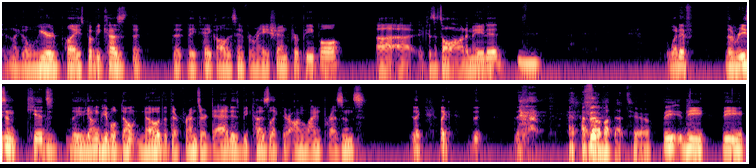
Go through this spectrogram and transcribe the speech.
in like a weird place but because the, the they take all this information for people uh, uh because it's all automated mm-hmm. what if the reason kids the young people don't know that their friends are dead is because like their online presence like like the I, I thought about that too. the the the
